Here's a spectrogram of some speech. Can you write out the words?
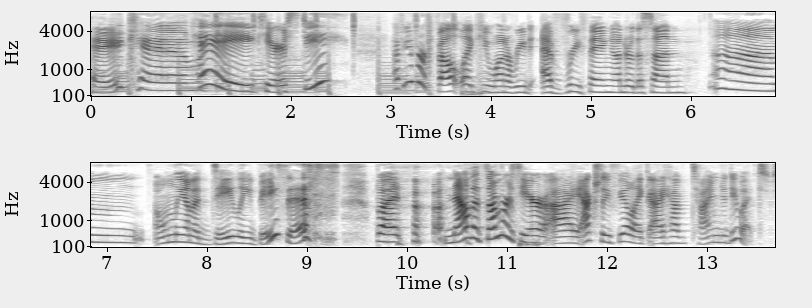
Hey, Kim. Hey, Kirsty. Have you ever felt like you want to read everything under the sun? Um, only on a daily basis. But now that summer's here, I actually feel like I have time to do it.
